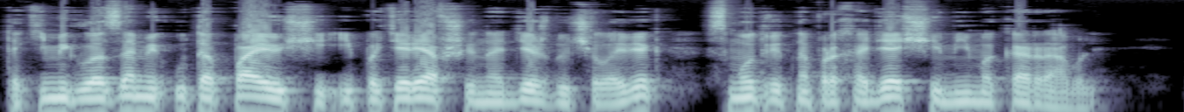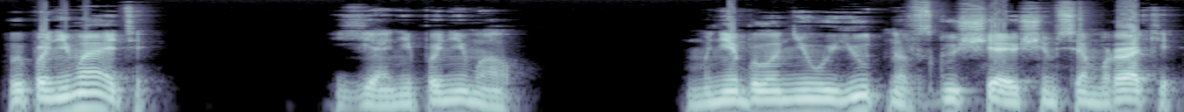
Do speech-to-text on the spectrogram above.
Такими глазами утопающий и потерявший надежду человек смотрит на проходящий мимо корабль. Вы понимаете? Я не понимал. Мне было неуютно в сгущающемся мраке,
